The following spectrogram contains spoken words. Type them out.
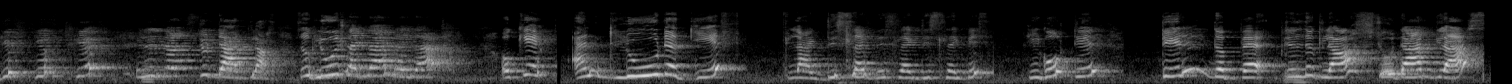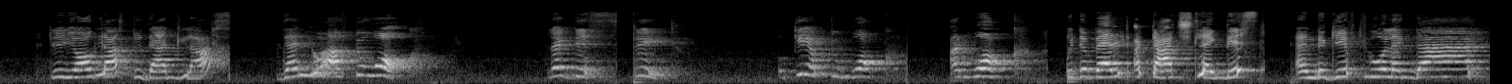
Gift, gift, gift. It will touch to that glass. So glue it like that, like that. Okay, and glue the gift like this, like this, like this, like this. You go till till the till the glass to that glass, till your glass to that glass. Then you have to walk like this straight. Okay, you have to walk and walk with the belt attached like this, and the gift go like that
